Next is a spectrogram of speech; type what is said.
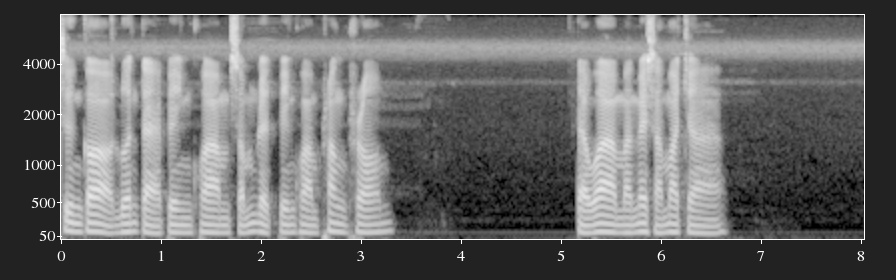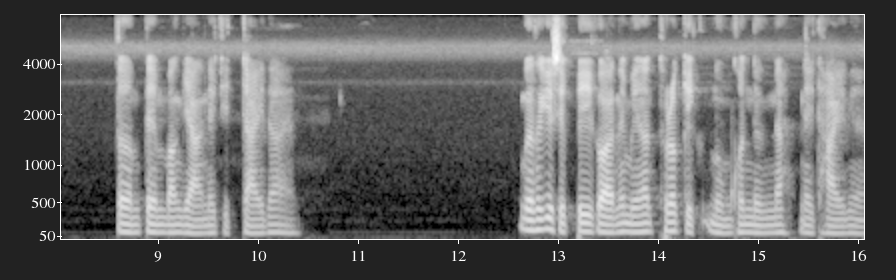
ซึ่งก็ล้วนแต่เป็นความสำเร็จเป็นความพรั่งพร้อม แต่ว่ามันไม่สามารถจะ เติมเต็มบางอย่างในจิตใจได้ เมื่อสักยี่สิบปีก่อนนี่มีนักธุรกิจหนุ่มคนหนึ่งนะในไทยเนี่ย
